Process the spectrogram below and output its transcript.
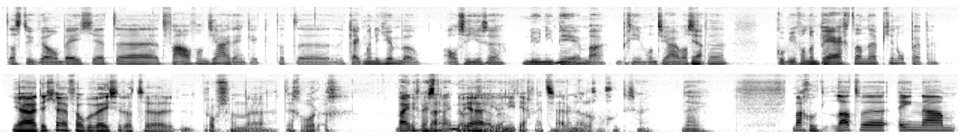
Dat is natuurlijk wel een beetje het, eh, het verhaal van het jaar, denk ik. Dat, eh, kijk maar naar Jumbo. Al zie je ze nu niet meer. Maar begin van het jaar was Ja. het... eh, kom je van een berg, dan heb je een oppepper. Ja, dit jaar heeft wel bewezen dat profs van tegenwoordig... Weinig wedstrijden Ja, nodig die hebben. hebben niet echt wedstrijden nodig om goed te zijn. Nee. Maar goed, laten we één naam.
